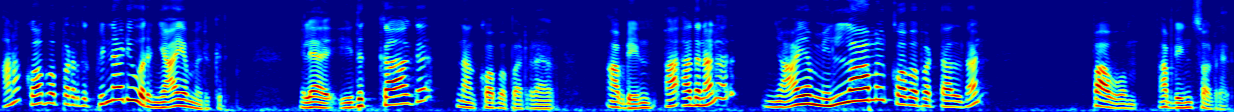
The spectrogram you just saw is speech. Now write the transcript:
ஆனால் கோபப்படுறதுக்கு பின்னாடி ஒரு நியாயம் இருக்குது. இல்லையா? இதுக்காக நான் கோபப்படுறேன் அப்படின்னு. அதனால் நியாயம் இல்லாமல் கோபப்பட்டால்தான் பாவம் அப்படின்னு சொல்கிறார்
